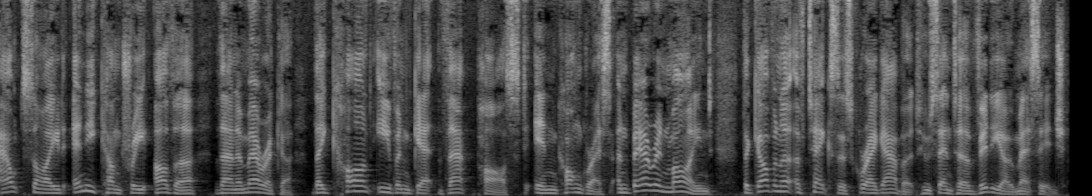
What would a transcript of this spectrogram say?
outside any country other than America. They can't even get that passed in Congress. And bear in mind, the governor of Texas, Greg Abbott, who sent a video message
